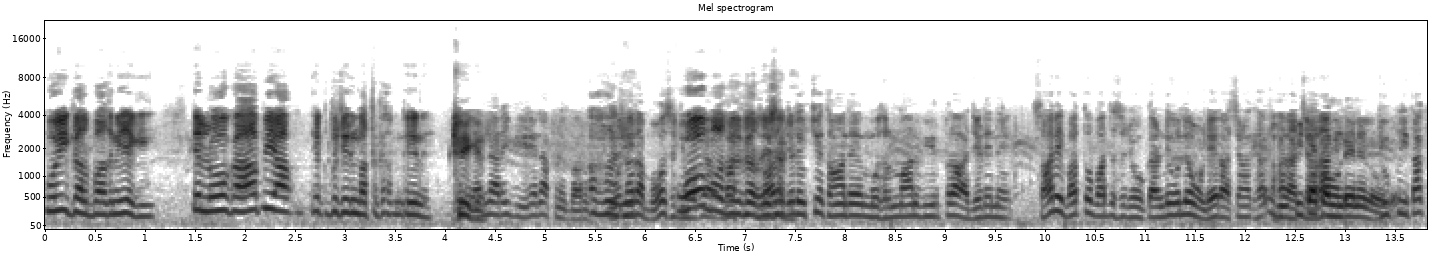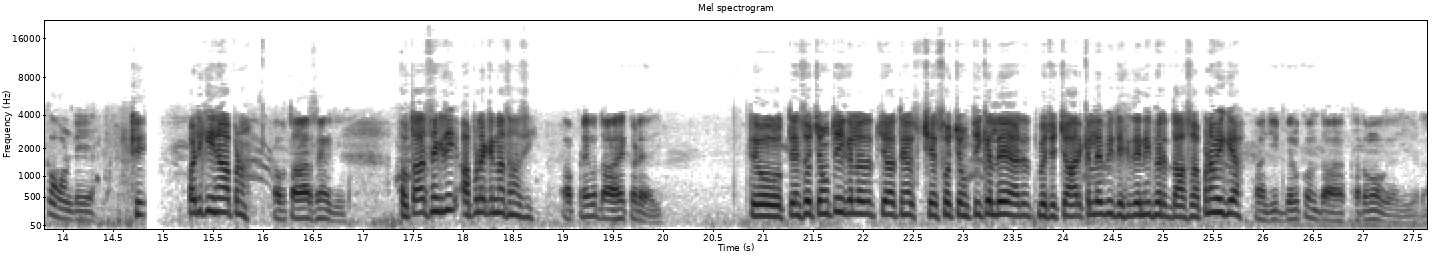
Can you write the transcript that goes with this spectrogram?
ਕੋਈ ਗੱਲਬਾਤ ਨਹੀਂ ਹੈਗੀ। ਤੇ ਲੋਕ ਆਪ ਹੀ ਆਪ ਇੱਕ ਦੂਜੇ ਦੀ ਮਦਦ ਕਰਦੇ ਨੇ। ਠੀਕ ਹੈ। ਐਨਆਰਆਈ ਵੀਰ ਹੈ ਨਾ ਆਪਣੇ ਬਾਹਰੋਂ। ਹਾਂਜੀ। ਉਹਨਾਂ ਦਾ ਬਹੁਤ ਸਹਿਯੋਗ ਉਹ ਹੈ। ਮਦਦ ਬਾਕੀ ਕਰ ਰਹੇ ਬਾਹਰੋਂ ਸਾਡੇ। ਜਿਹੜੇ ਉੱਚੇ ਥਾਂ ਦੇ ਮੁਸਲਮਾਨ ਵੀਰ ਭਰਾ ਜਿਹੜੇ ਨੇ ਸਾਰੇ ਵੱਧ ਤੋਂ ਵੱਧ ਸਹਿਯੋਗ ਕਰਨ ਦੇ ਉਹ ਲਿਆਉਂਦੇ ਰਾਸ਼ਨ ਯੂਪੀ ਤੱਕ ਆਉਂਦੇ ਨੇ ਲੋਕ। ਯੂਪੀ ਤੱਕ ਆਉਂਦੇ ਆ। ਠੀਕ। ਭਾਜੀ ਕੀ ਨਾਮ ਆਪਣਾ? ਅਵਤਾਰ ਸਿੰਘ ਜੀ। ਅਵਤਾਰ ਸਿੰਘ ਜੀ ਆਪਣਾ ਕਿੰਨਾ ਥਾਂ ਸੀ? ਆਪਣੇ ਕੋਲ 10 ਏਕੜ ਹੈ ਜੀ। ਤੇ ਉਹ 334 ਕਿੱਲੇ ਦੇ ਚ- ਤੇ 634 ਕਿੱਲੇ ਆ ਇਹਦੇ ਵਿੱਚ 4 ਕਿੱਲੇ ਵੀ ਦਿਖਦੇ ਨਹੀਂ ਫਿਰ 10 ਆਪਣਾ ਵੀ ਗਿਆ? ਹਾਂਜੀ ਬਿਲਕੁਲ ਦਾ ਖਤਮ ਹੋ ਗਿਆ ਜੀ ਜਿਹੜਾ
